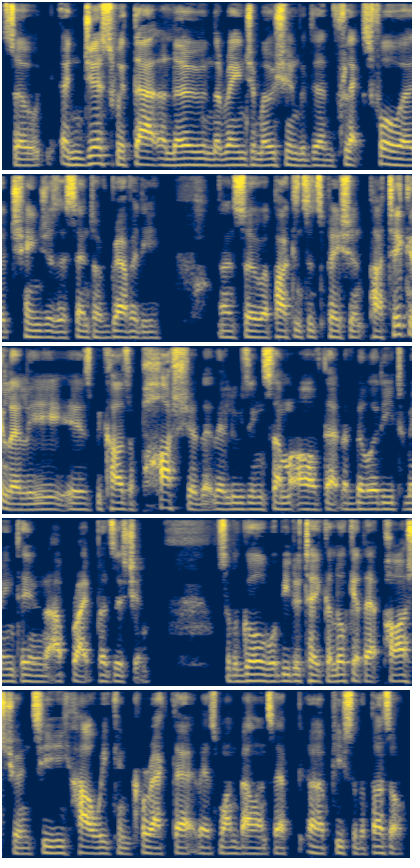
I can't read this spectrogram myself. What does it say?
So, and just with that alone, the range of motion with them flex forward changes the center of gravity. And so a Parkinson's patient particularly is because of posture that they're losing some of that ability to maintain an upright position. So the goal will be to take a look at that posture and see how we can correct that as one balance uh, piece of the puzzle.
